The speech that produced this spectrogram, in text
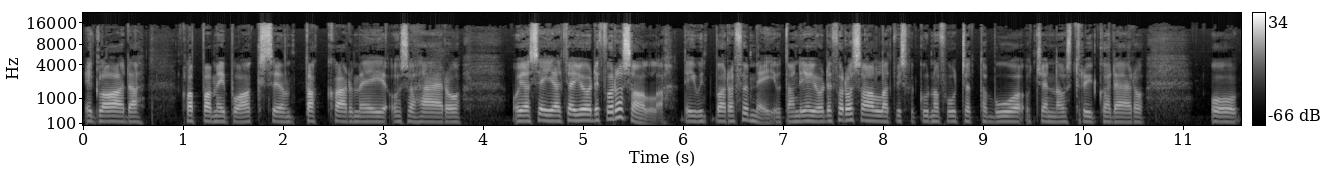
är glada, klappar mig på axeln, tackar mig och så här. Och, och jag säger att jag gör det för oss alla. Det är ju inte bara för mig utan jag gör det för oss alla att vi ska kunna fortsätta bo och känna oss trygga där. Och, och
